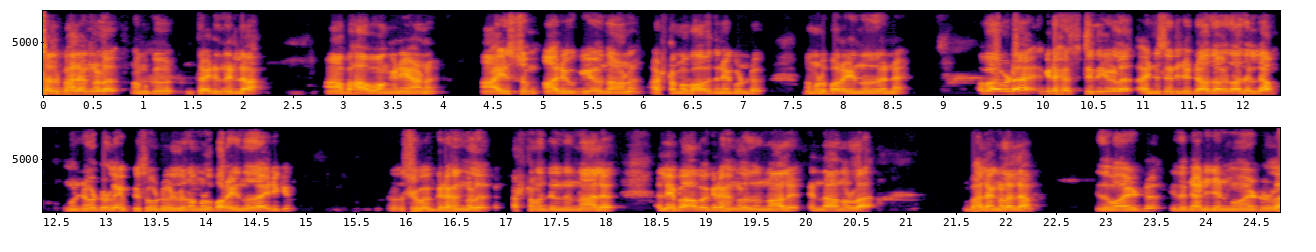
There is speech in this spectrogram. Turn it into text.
സൽഫലങ്ങൾ നമുക്ക് തരുന്നില്ല. ആ ഭാവം അങ്ങനെയാണ്. ആയുസ്സും ആരോഗ്യവും എന്നാണ് അഷ്ടമഭാവത്തിനെ കൊണ്ട് നമ്മൾ പറയുന്നത് തന്നെ. അപ്പോൾ അവിടെ ഗ്രഹസ്ഥിതികൾ അനുസരിച്ചിട്ട് അത് അതെല്ലാം മുന്നോട്ടുള്ള എപ്പിസോഡുകളിൽ നമ്മൾ പറയുന്നതായിരിക്കും. ശുഭഗ്രഹങ്ങൾ അഷ്ടമത്തിൽ നിന്നാൽ അല്ലെ പാപഗ്രഹങ്ങൾ നിന്നാൽ എന്താന്നുള്ള ഫലങ്ങളെല്ലാം ഇതുമായിട്ട് ഇതിന്റെ അനുജന്മമായിട്ടുള്ള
